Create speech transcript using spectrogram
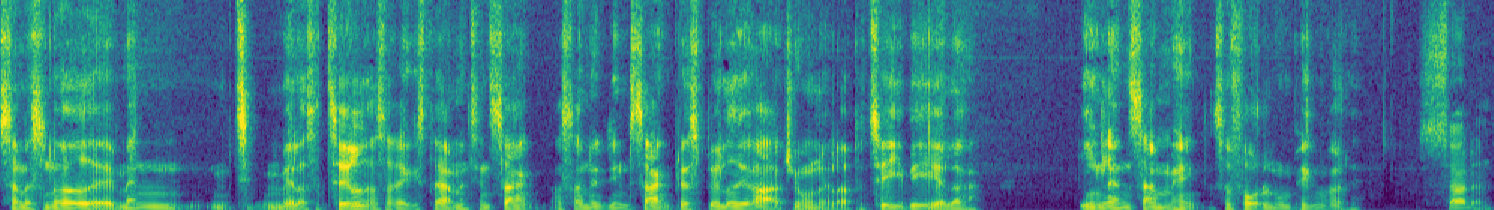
som er sådan noget, øh, man t- melder sig til, og så registrerer man sin sang, og så når din sang bliver spillet i radioen, eller på tv, eller i en eller anden sammenhæng, så får du nogle penge for det. Sådan.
